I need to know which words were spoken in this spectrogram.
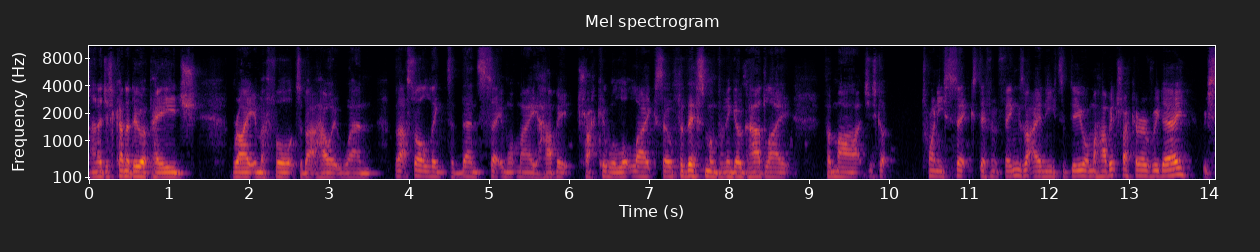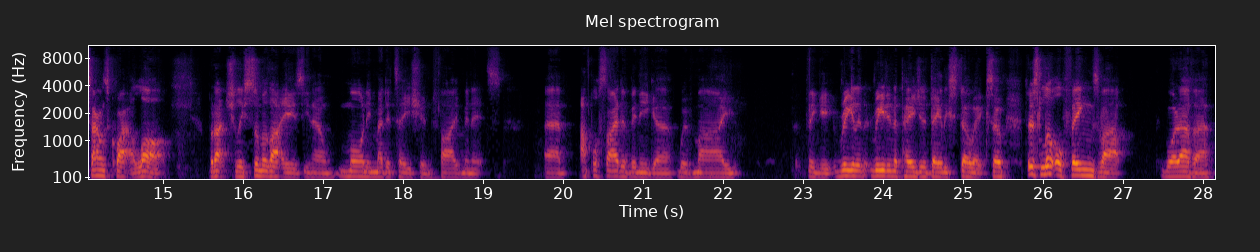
and I just kind of do a page writing my thoughts about how it went. But that's all linked to then setting what my habit tracker will look like. So for this month, I think I've had like for March, it's got 26 different things that I need to do on my habit tracker every day, which sounds quite a lot. But actually, some of that is, you know, morning meditation, five minutes, um, apple cider vinegar with my thingy, reading, reading a page of the Daily Stoic. So there's little things that whatever.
